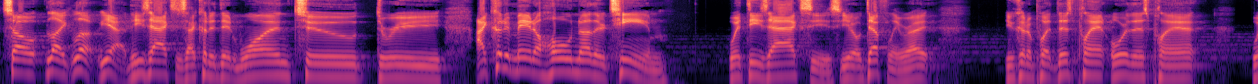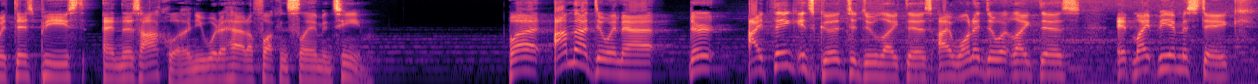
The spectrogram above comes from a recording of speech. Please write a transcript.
So, like, look, yeah, these axes, I could have did one, two, three. I could have made a whole nother team with these axes, You know, definitely, right? You could have put this plant or this plant with this beast and this aqua, and you would have had a fucking slamming team. But I'm not doing that. There I think it's good to do like this. I want to do it like this. It might be a mistake.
